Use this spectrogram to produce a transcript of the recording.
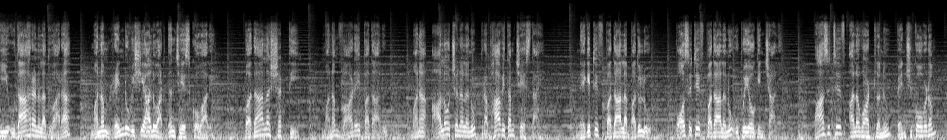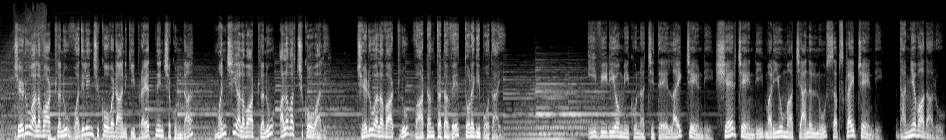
ఈ ఉదాహరణల ద్వారా మనం రెండు విషయాలు అర్థం చేసుకోవాలి. పదాల శక్తి మనం వాడే పదాలు మన ఆలోచనలను ప్రభావితం చేస్తాయి. నెగటివ్ పదాల బదులు పాజిటివ్ పదాలను ఉపయోగించాలి. పాజిటివ్ అలవాట్లను పెంచుకోవడం చెడు అలవాట్లను వదిలించుకోవడానికి ప్రయత్నించకుండా మంచి అలవాట్లను అలవర్చుకోవాలి. చెడు అలవాట్లు వాటంతటవే తొలగిపోతాయి. ఈ వీడియో మీకు నచ్చితే లైక్ చేయండి షేర్ చేయండి మరియు మా ఛానల్ను సబ్స్క్రైబ్ చేయండి. ధన్యవాదాలు.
